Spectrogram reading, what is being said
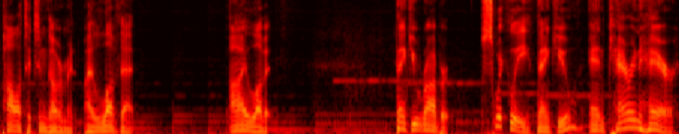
politics and government. I love that. I love it. Thank you, Robert. Swickly, thank you. And Karen Hare.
